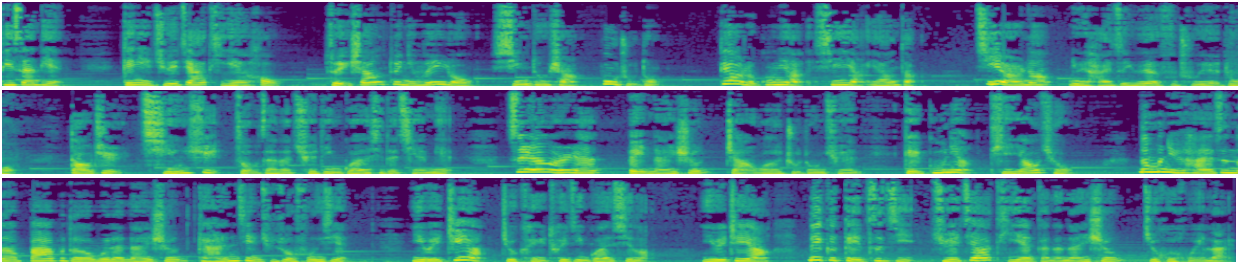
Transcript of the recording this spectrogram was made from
第三点，给你绝佳体验后，嘴上对你温柔，行动上不主动，吊着姑娘心痒痒的。继而呢，女孩子越付出越多，导致情绪走在了确定关系的前面，自然而然被男生掌握了主动权，给姑娘提要求。那么女孩子呢，巴不得为了男生赶紧去做奉献，以为这样就可以推进关系了，以为这样那个给自己绝佳体验感的男生就会回来。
